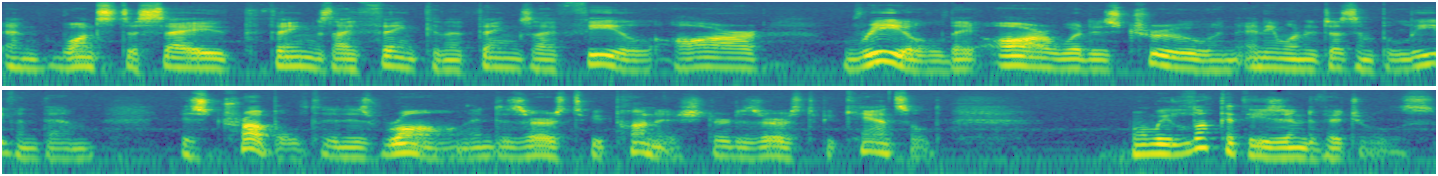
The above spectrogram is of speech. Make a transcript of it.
and wants to say the things I think and the things I feel are real. They are what is true, and anyone who doesn't believe in them is troubled and is wrong and deserves to be punished or deserves to be canceled. When we look at these individuals,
